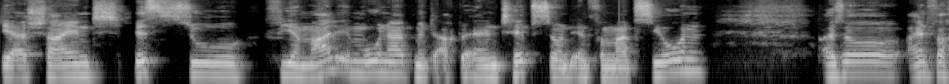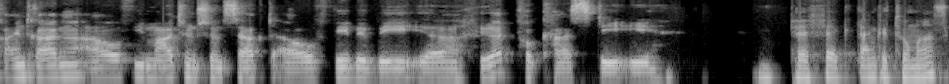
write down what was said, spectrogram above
der erscheint bis zu viermal im Monat mit aktuellen Tipps und Informationen. Also einfach eintragen auf, wie Martin schon sagt, auf www.hörtpodcast.de. Perfekt, danke Thomas.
